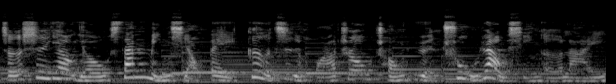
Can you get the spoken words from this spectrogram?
则是要由三名小辈各自划舟从远处绕行而来。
